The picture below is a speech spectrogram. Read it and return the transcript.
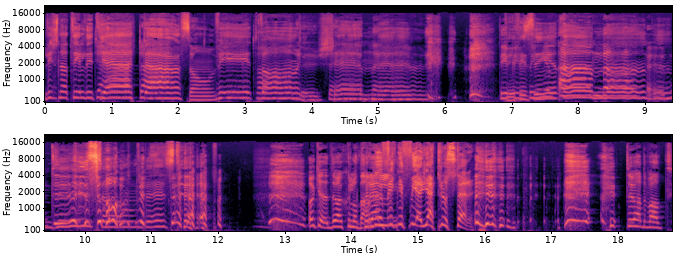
Lyssna till ditt hjärta, Hjärta som vet vad du känner. Det, finns, ingen annan än du som bestämmer. Okej, du har Charlotte Bara, Nu fick Perrelli. ni fler hjärtröster! Du hade valt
